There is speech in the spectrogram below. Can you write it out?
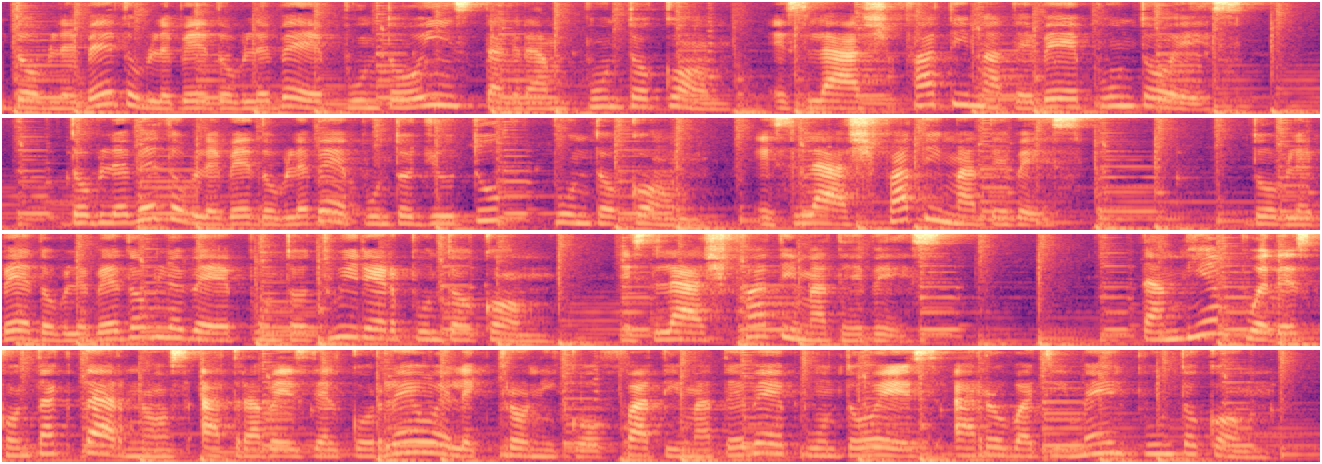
www.instagram.com slash fatimatv.es www.youtube.com slash fatimatvs www.twitter.com slash fatimatvs También puedes contactarnos a través del correo electrónico fatimatv.es.gmail.com.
